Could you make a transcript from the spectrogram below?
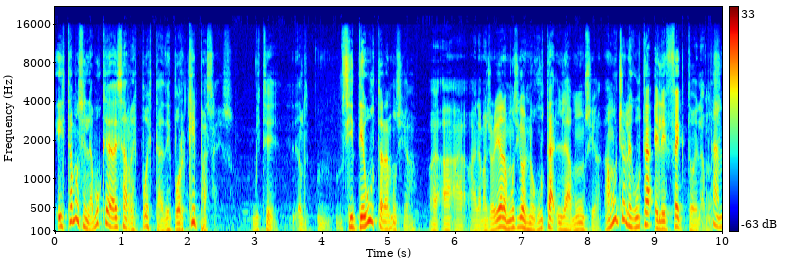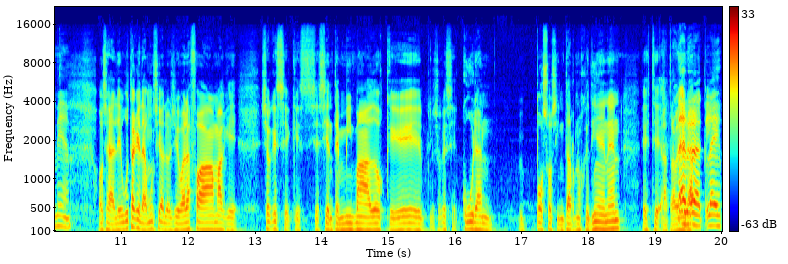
estamos en la búsqueda de esa respuesta, de por qué pasa eso. ¿Viste? Si te gusta la música, a, a- a la mayoría de los músicos nos gusta la música. A muchos les gusta el efecto de la música. También. O sea, les gusta que la música los lleva a la fama, que yo qué sé, que se sienten mimados, que yo qué sé, curan pozos internos que tienen este, a través de Claro, la, la-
